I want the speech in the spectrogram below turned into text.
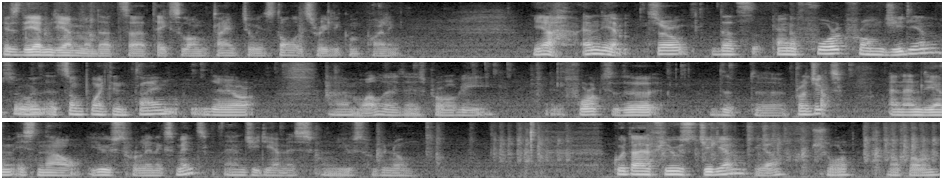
It's the MDM that uh, takes a long time to install. It's really compiling yeah MDM so that's kind of fork from GDM so at some point in time they are um, well it is probably uh, forked the, the, the project. And MDM is now used for Linux Mint and GDM is used for GNOME. Could I have used GDM yeah sure no problem.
